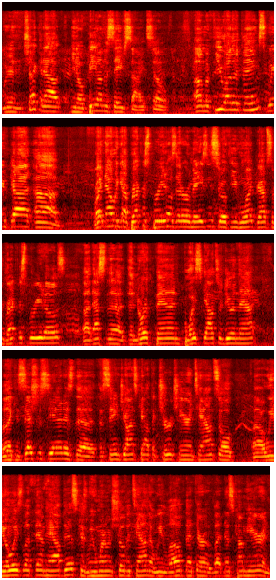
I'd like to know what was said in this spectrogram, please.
We're gonna check it out. You know, be on the safe side. So, um, a few other things we've got. Um, Right now we got breakfast burritos that are amazing. So if you want, grab some breakfast burritos. Uh, that's the, the North Bend Boy Scouts are doing that. The concession stand is the, the St. John's Catholic Church here in town. So uh, we always let them have this because we want to show the town that we love that they're letting us come here and,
